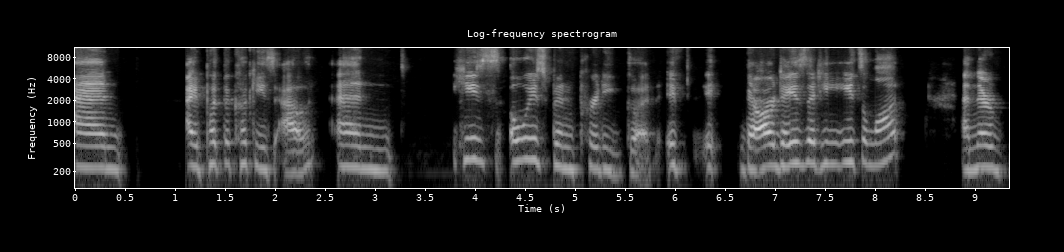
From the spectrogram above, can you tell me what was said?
and I put the cookies out, and he's always been pretty good. If it, there are days that he eats a lot, and there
